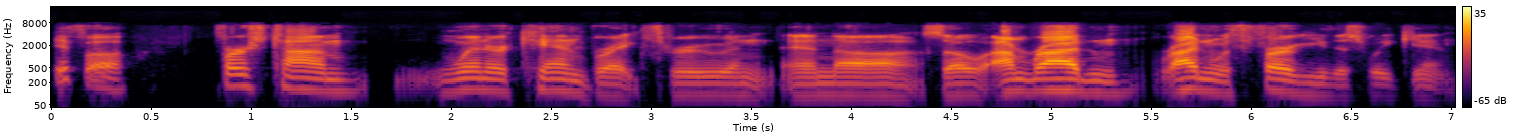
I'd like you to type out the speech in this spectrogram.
if a first time winner can break through. And and uh, so I'm riding riding with Fergie this weekend.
